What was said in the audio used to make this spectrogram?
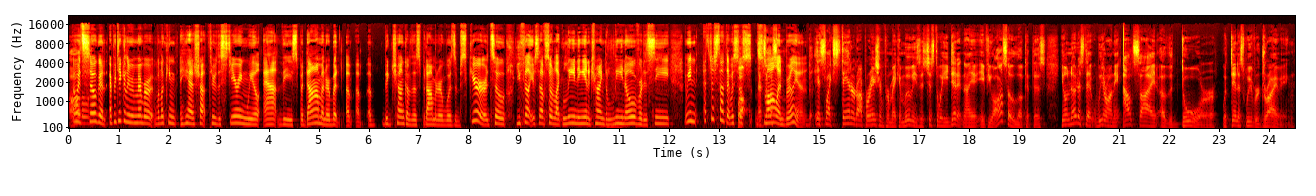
Oh, it's although- so good. I particularly remember looking. He had a shot through the steering wheel at the speedometer, but a, a, a big chunk of the speedometer was obscured. So you felt yourself sort of like leaning in and trying to lean over to see. I mean, I just thought that was so Well, s- small also- and brilliant. It's like standard operation for making movies. It's just the way he did it. Now, if you also look at this, you'll notice that we are on the outside of the door with Dennis Weaver driving.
